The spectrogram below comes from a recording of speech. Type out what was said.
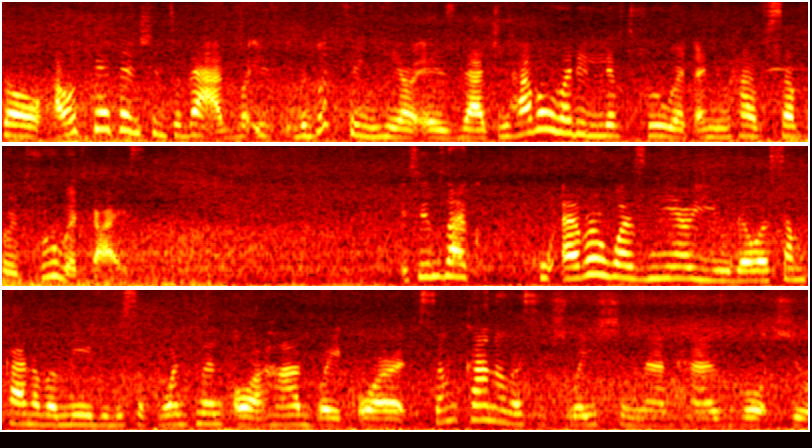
So I would pay attention to that. But it, the good thing here is that you have already lived through it and you have suffered through it, guys. It seems like whoever was near you, there was some kind of a maybe disappointment or a heartbreak or some kind of a situation that has brought you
